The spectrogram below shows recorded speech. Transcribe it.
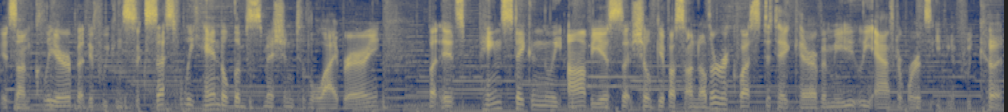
It's unclear, but if we can successfully handle the submission to the library, but it's painstakingly obvious that she'll give us another request to take care of immediately afterwards, even if we could.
